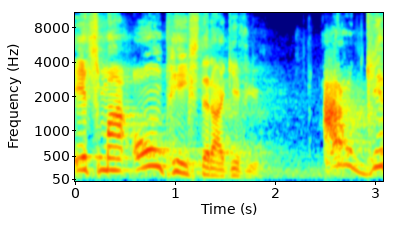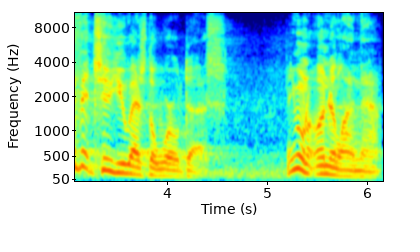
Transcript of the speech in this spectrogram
It's my own peace that I give you. I don't give it to you as the world does. You want to underline that.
